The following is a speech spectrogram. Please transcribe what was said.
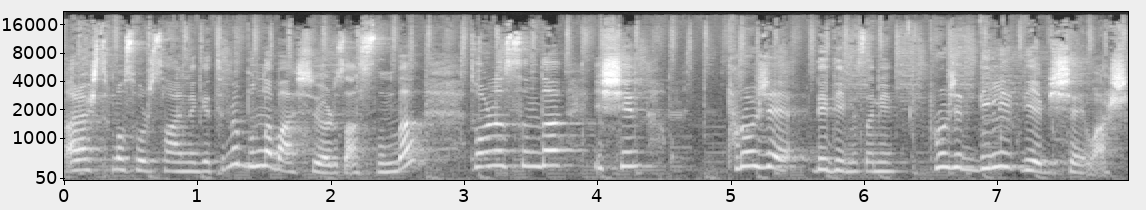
araştırma sorusu haline getirme. Bununla başlıyoruz aslında. Sonrasında işin proje dediğimiz hani proje dili diye bir şey var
